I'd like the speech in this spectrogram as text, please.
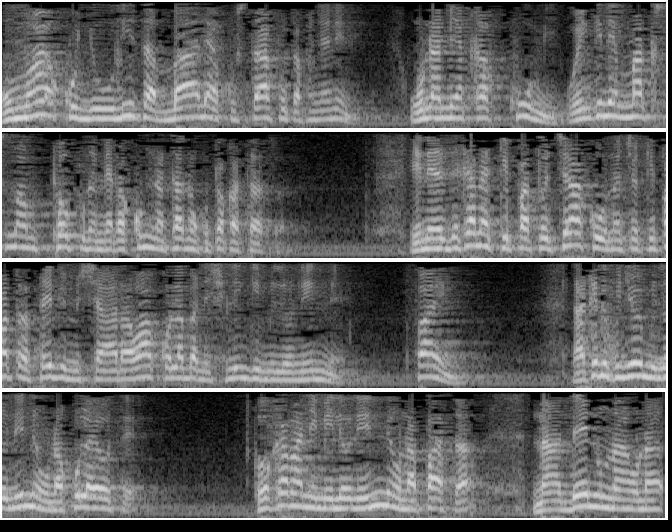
umewahi kujiuliza baada ya kustaafu utafanya nini? Una miaka kumi wengine maximum top una miaka kumi na tano kutoka sasa inawezekana kipato chako unachokipata sasa hivi mshahara wako labda ni shilingi milioni nne. Fine. Lakini kwenye hiyo milioni nne unakula yote. Kwao kama ni milioni nne unapata na then una, una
